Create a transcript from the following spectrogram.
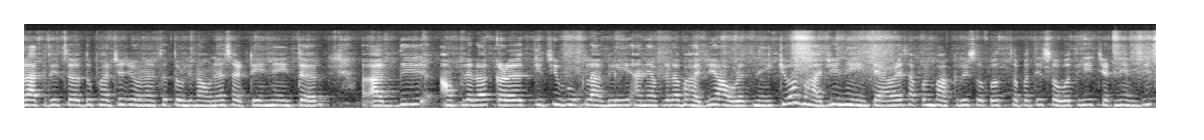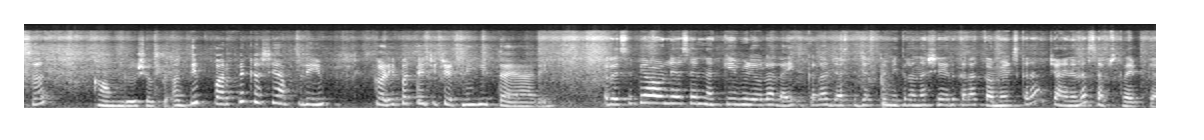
रात्रीचं दुपारच्या जेवणाचं तोंडी लावण्यासाठी नाही तर अगदी आपल्याला कळकीची भूक लागली आणि आपल्याला भाजी आवडत नाही किंवा भाजी नाही त्यावेळेस आपण भाकरीसोबत चपातीसोबत ही चटणी अगदी सहज खाऊन घेऊ शकतो. अगदी परफेक्ट अशी आपली कढीपत्त्याची चटणी ही तयार आहे. रेसिपी आवडली असेल नक्की व्हिडिओला लाईक करा जास्तीत जास्त मित्रांना शेअर करा कमेंट्स करा चॅनलला सबस्क्राईब करा.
